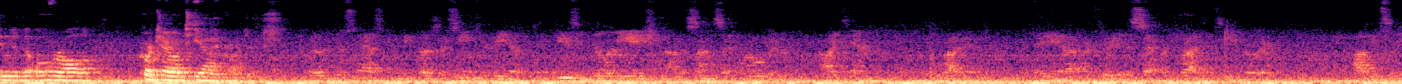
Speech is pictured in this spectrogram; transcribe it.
into the overall Cortaro TI project. I'm just asking because there seems to be a confusing delineation on the Sunset Road and I-10 project. They uh, are treated as separate projects, even though they're obviously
